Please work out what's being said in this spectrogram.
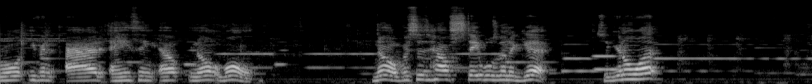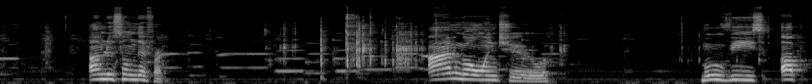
will it even add anything else? No, it won't. No, this is how stable's gonna get. So you know what? I'm gonna do something different. I'm going to move these up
